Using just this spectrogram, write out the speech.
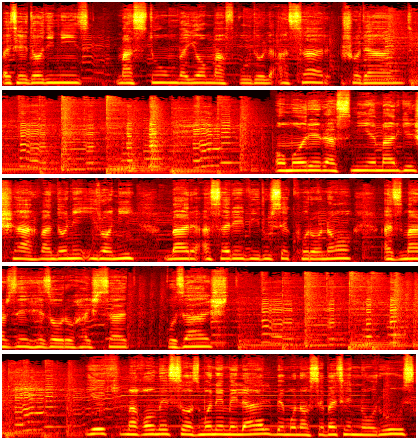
و تعدادی نیز مصدوم و یا مفقود الاثر شدند. آمار رسمی مرگ شهروندان ایرانی بر اثر ویروس کرونا از مرز 1800 گذشت. یک مقام سازمان ملل به مناسبت نوروز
